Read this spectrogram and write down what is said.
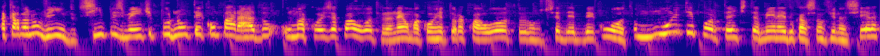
acaba não vindo, simplesmente por não ter comparado uma coisa com a outra, né? Uma corretora com a outra, um CDB com o outro. Muito importante também na educação financeira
